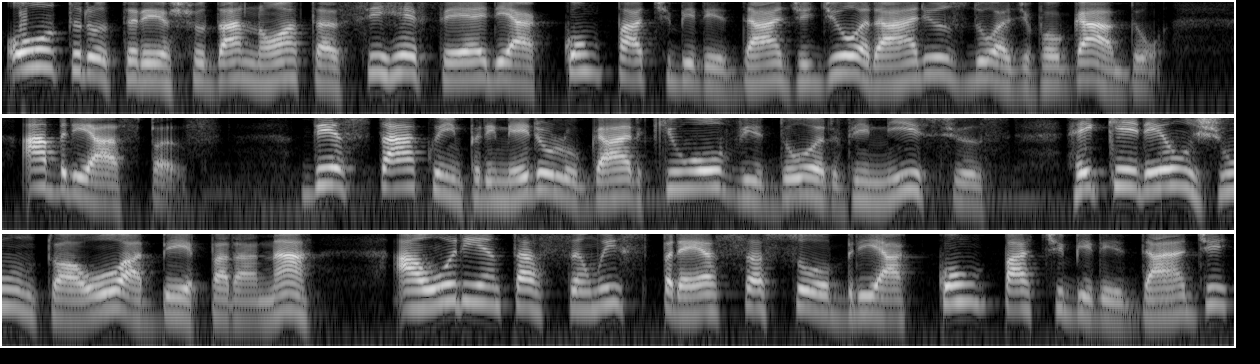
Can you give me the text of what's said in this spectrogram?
Outro trecho da nota se refere à compatibilidade de horários do advogado. Abre aspas. Destaco em primeiro lugar que o ouvidor Vinícius requereu junto à OAB Paraná a orientação expressa sobre a compatibilidade,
